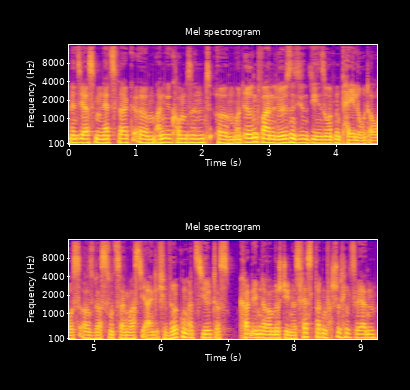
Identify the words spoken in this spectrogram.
wenn sie erst im Netzwerk ähm, angekommen sind. Ähm, und irgendwann lösen sie den sogenannten Payload aus. Also das sozusagen, was die eigentliche Wirkung erzielt. Das kann eben daran bestehen, dass Festplatten verschlüsselt werden.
